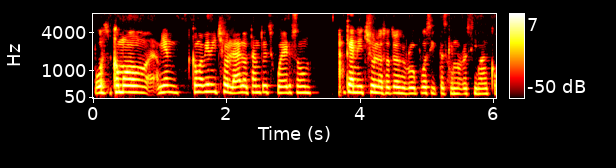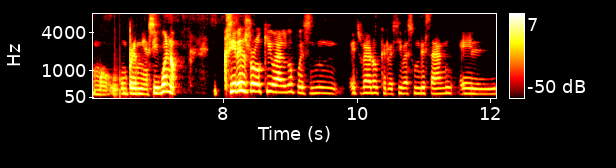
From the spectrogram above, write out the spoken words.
pues como habían, como había dicho Lalo, tanto esfuerzo que han hecho los otros grupos y pues que no reciban como un premio así. Bueno, si eres Rocky o algo, pues mm, es raro que recibas un de Sang el,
